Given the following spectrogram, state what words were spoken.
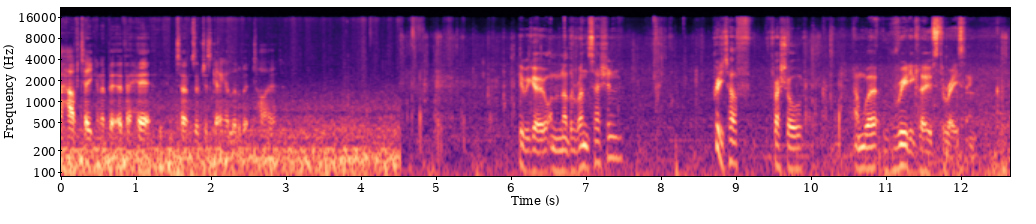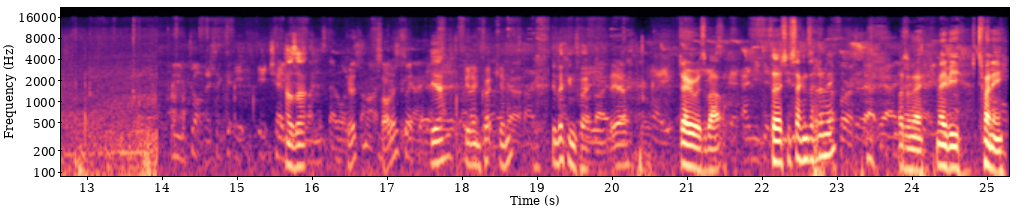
I have taken a bit of a hit in terms of just getting a little bit tired. Here we go on another run session. Pretty tough threshold, and we're really close to racing. How's that? Good, solid. Yeah. Feeling quick, you know? You're looking quick. Yeah. Derry was about 30 seconds ahead of me. I don't know, maybe 20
